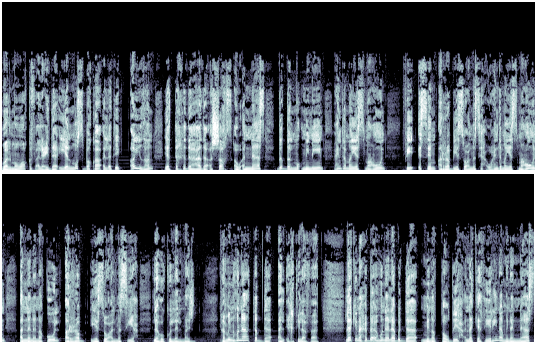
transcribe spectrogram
والمواقف العدائية المسبقة التي أيضا يتخذها هذا الشخص أو الناس ضد المؤمنين عندما يسمعون في اسم الرب يسوع المسيح أو عندما يسمعون أننا نقول الرب يسوع المسيح له كل المجد. فمن هنا تبدأ الاختلافات. لكن أحبائي هنا لابد من التوضيح أن كثيرين من الناس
